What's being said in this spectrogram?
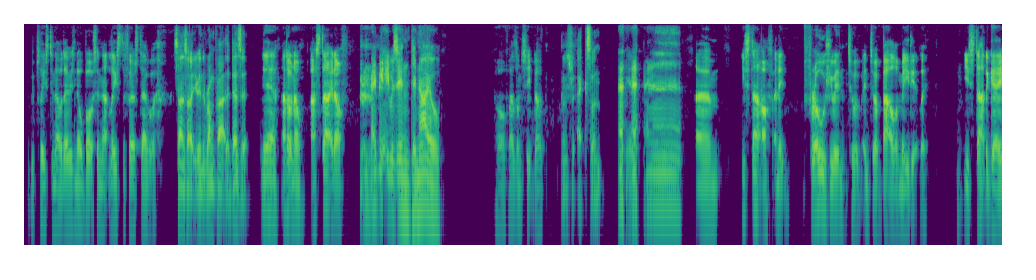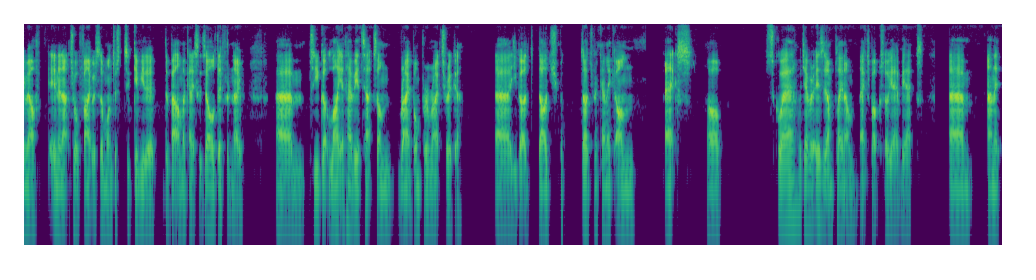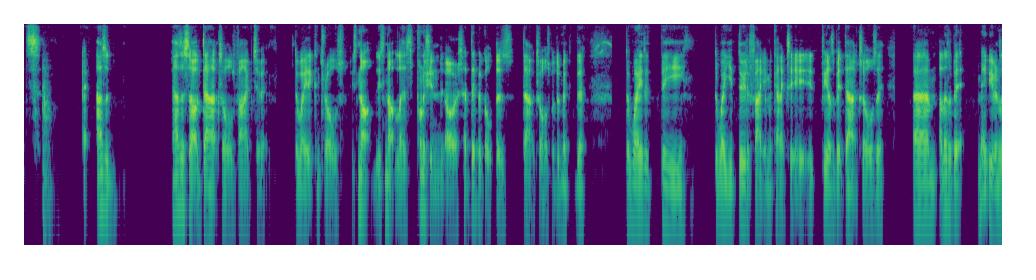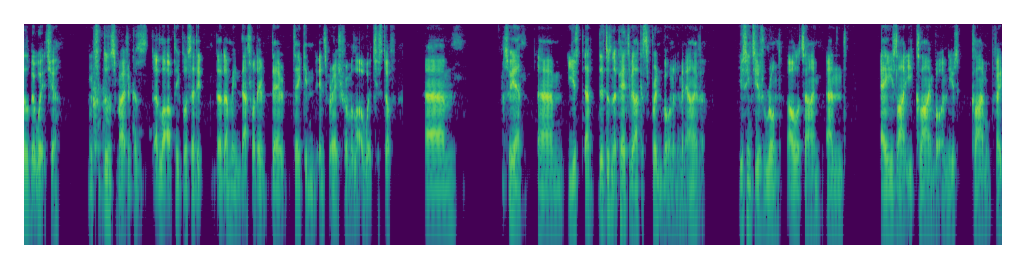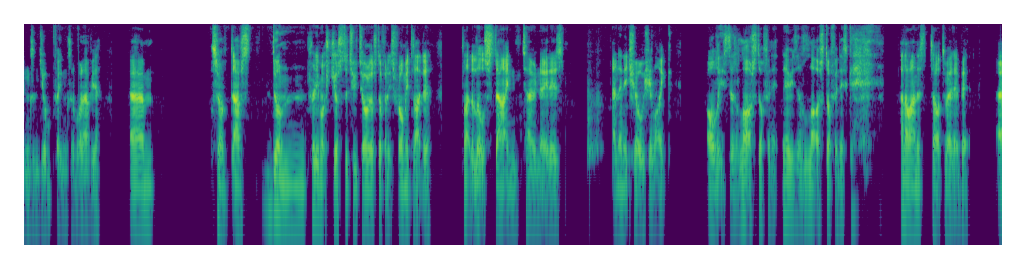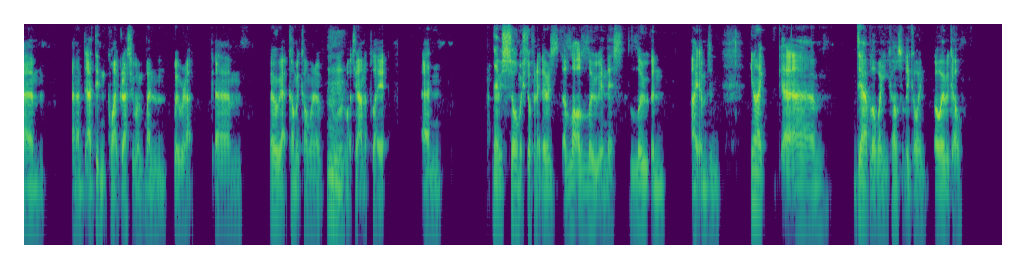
You'll be pleased to know there is no boats in at least the first hour. Sounds like you're in the wrong part of the desert. Yeah, I don't know. I started off. Maybe he was in denial. oh, well done, sheepdog. That was excellent. Yeah. um, you start off and it throws you into a, into a battle immediately. You start the game off in an actual fight with someone just to give you the, the battle mechanics. It's all different now. Um, so you've got light and heavy attacks on right bumper and right trigger. Uh, you've got a dodge dodge mechanic on X or square, whichever it is. I'm playing it on Xbox, so yeah, it'd be X. Um, and it's it has a it has a sort of Dark Souls vibe to it. The way it controls, it's not it's not as punishing or as difficult as Dark Souls, but the the the way that the the way you do the fighting mechanics, it, it feels a bit Dark Soulsy, um, a little bit maybe even a little bit Witcher, which doesn't surprise me because a lot of people have said it. I mean, that's what they're they're taking inspiration from a lot of Witcher stuff. Um, so yeah, um, you uh, there doesn't appear to be like a sprint button at the minute either. You seem to just run all the time, and A is like you climb button. You climb up things and jump things and what have you. Um, so I've I've done pretty much just the tutorial stuff, and it's from into like the like the little starting town that it is, and then it shows you like all these. There's a lot of stuff in it. There is a lot of stuff in this game. I know Anna's talked about it a bit, um, and I, I didn't quite grasp it when, when we were at um, where were we at Comic Con when I, we Mm. were watching Anna play it, and there is so much stuff in it. There is a lot of loot in this, loot and items, and you know, like um, Diablo, when you're constantly going, "Oh, here we go."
